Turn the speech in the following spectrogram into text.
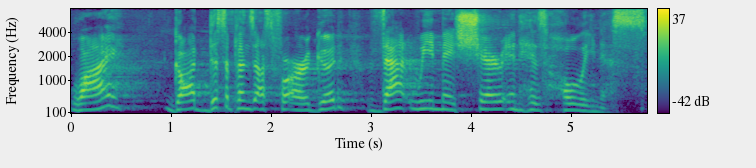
Why? God disciplines us for our good, that we may share in his holiness.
